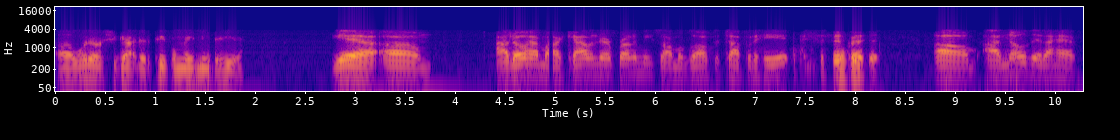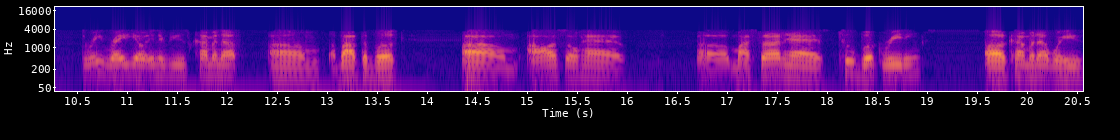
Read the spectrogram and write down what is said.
Uh, what else you got that people may need to hear? Yeah, um, I don't have my calendar in front of me, so I'm gonna go off the top of the head. Okay. um, I know that I have three radio interviews coming up um, about the book. Um, I also have uh, my son has two book readings uh, coming up where he's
